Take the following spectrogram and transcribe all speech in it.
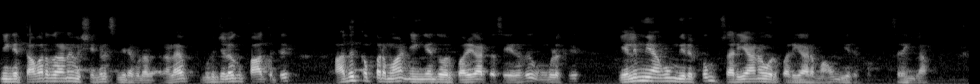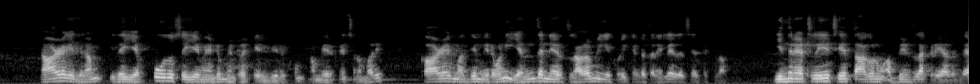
நீங்கள் தவறுதலான விஷயங்கள் செஞ்சிடக்கூடாது. அதனால் முடிஞ்ச அளவுக்கு பார்த்துட்டு அதுக்கப்புறமா நீங்கள் இந்த ஒரு பரிகாரத்தை செய்கிறது உங்களுக்கு எளிமையாகவும் இருக்கும் சரியான ஒரு பரிகாரமாகவும் இருக்கும். சரிங்களா? நாளைய தினம் இதை எப்போது செய்ய வேண்டும் என்ற கேள்வி இருக்கும். நம்ம ஏற்கனவே சொன்ன மாதிரி காலை மதியம் இரவன் எந்த நேரத்தினாலும் நீங்கள் குளிக்கின்ற தண்ணியில் இதை சேர்த்துக்கலாம். இந்த நேரத்திலேயே சேர்த்தாகணும் அப்படின்றலாம் கிடையாதுங்க.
